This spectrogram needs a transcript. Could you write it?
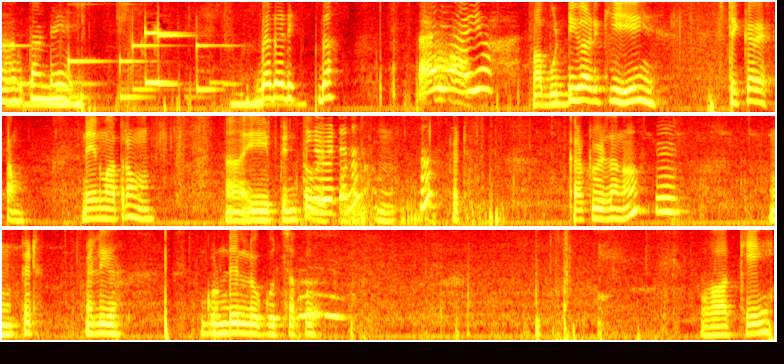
నాగుతాండే దా డాడీ దా. అయ్యా అయ్యా. మా బుడ్డిగాడికి స్టిక్కర్ వేస్తాం. నేను మాత్రం ఈ పిన్తో పెట్టానా? పెట్టు. కరెక్ట్ పెడతాను. పెట్టు. మెల్లిగా. గుండెల్లో గుచ్చకు. ఓకే.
